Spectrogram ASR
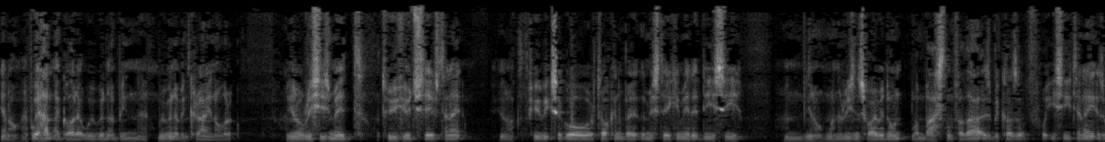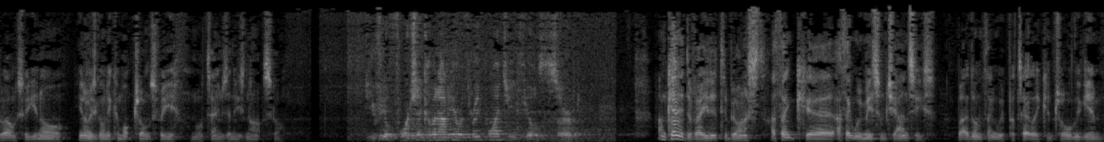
you know, if we hadn't have got it, we wouldn't have been uh, we wouldn't have been crying over it. You know, Reis's made two huge saves tonight you know, a few weeks ago we were talking about the mistake he made at DC. And you know, one of the reasons why we don't lambast him for that is because of what you see tonight as well. So you know, you know he's going to come up trumps for you more times than he's not. So. Do you feel fortunate coming out here with three points, or you feel it's deserved? I'm kind of divided, to be honest. I think uh, I think we made some chances, but I don't think we particularly controlled the game.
